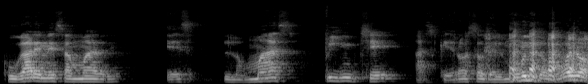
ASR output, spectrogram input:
Jugar en esa madre es lo más pinche asqueroso del mundo. Bueno,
